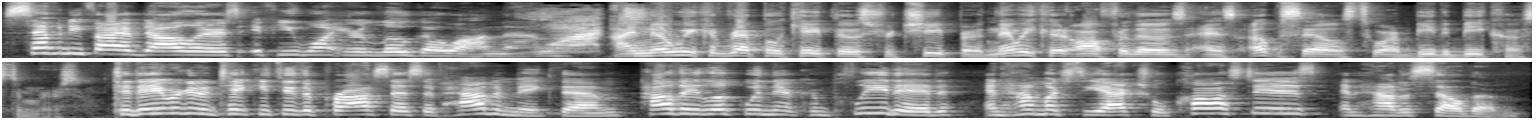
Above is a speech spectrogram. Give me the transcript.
$75 if you want your logo on them. What? I know we could replicate those for cheaper, and then we could offer those as upsells to our B2B customers. Today we're going to take you through the process of how to make them, how they look when they're completed, and how much the actual cost is, and how to sell them.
